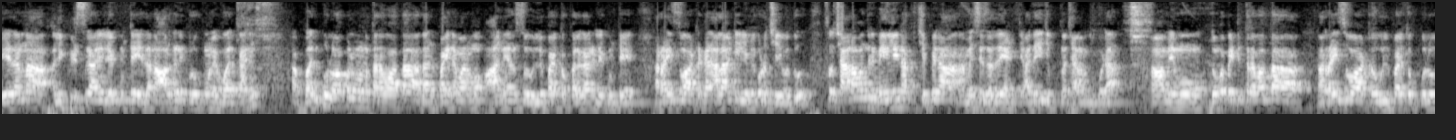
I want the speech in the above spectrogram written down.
ఏదైనా లిక్విడ్స్ కానీ లేకుంటే ఏదైనా ఆర్గానిక్ రూపంలో ఇవ్వాలి కానీ బల్బు లోపల ఉన్న తర్వాత దానిపైన మనము ఆనియన్స్ ఉల్లిపాయ తొక్కలు కానీ లేకుంటే రైస్ వాటర్ కానీ అలాంటివి ఏమి కూడా చేయవద్దు. సో చాలామంది మెయిన్లీ నాకు చెప్పిన మెసేజ్ అదే అదే చెప్తున్నా చాలామంది కూడా. మేము దుంప పెట్టిన తర్వాత రైస్ వాటర్ ఉల్లిపాయ తొక్కులు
